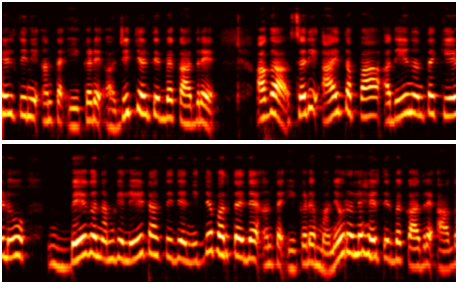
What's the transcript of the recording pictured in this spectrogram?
ಹೇಳ್ತೀನಿ ಅಂತ ಈ ಕಡೆ ಅಜಿತ್ ಹೇಳ್ತಿರ್ಬೇಕಾದ್ರೆ, ಆಗ ಸರಿ ಆಯ್ತಪ್ಪ, ಅದೇನಂತ ಕೇಳು, ಬೇಗ ನಮಗೆ ಲೇಟ್ ಆಗ್ತಿದೆ, ನಿದ್ದೆ ಬರ್ತಾ ಇದೆ ಅಂತ ಈ ಕಡೆ ಮನೆಯವರೆಲ್ಲ ಹೇಳ್ತಿರ್ಬೇಕಾದ್ರೆ, ಆಗ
